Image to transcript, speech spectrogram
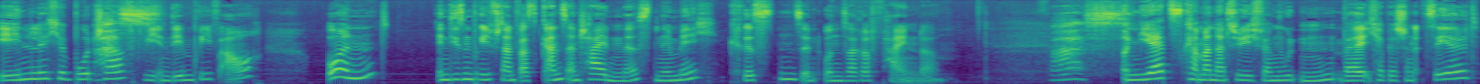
ähnliche Botschaft Was? wie in dem Brief auch. Und in diesem Brief stand was ganz Entscheidendes, nämlich Christen sind unsere Feinde. Was? Und jetzt kann man natürlich vermuten, weil ich habe ja schon erzählt,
